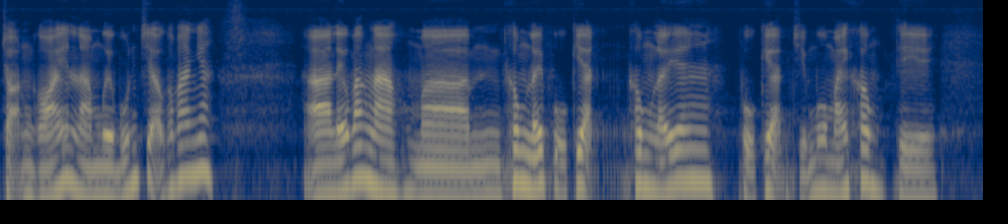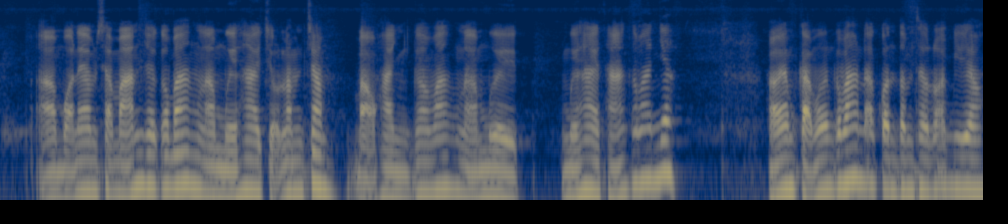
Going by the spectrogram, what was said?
chọn gói là 14 triệu các bác nhé. À, nếu bác nào mà không lấy phụ kiện không lấy ờ, phụ kiện chỉ mua máy không thì à, bọn em sẽ bán cho các bác là 12 triệu 500 bảo hành các bác là 10 12 tháng các bác nhé. À, em cảm ơn các bác đã quan tâm theo dõi video.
